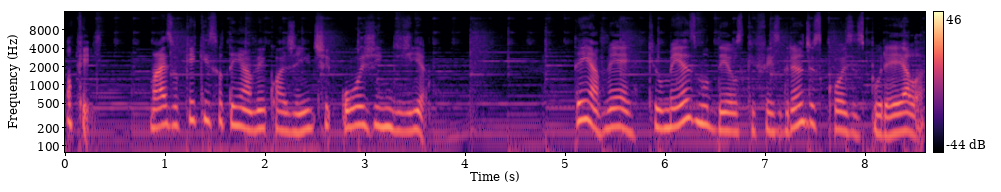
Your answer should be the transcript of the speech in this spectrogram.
Ok, mas o que, que isso tem a ver com a gente hoje em dia? Tem a ver que o mesmo Deus que fez grandes coisas por ela,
